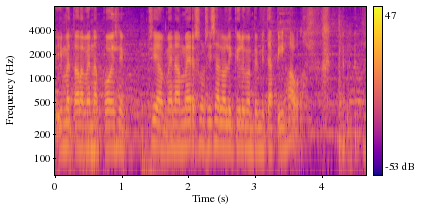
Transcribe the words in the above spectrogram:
viime talvena pois, niin siellä meidän Mersun sisällä oli kylmempi mitä pihalla.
